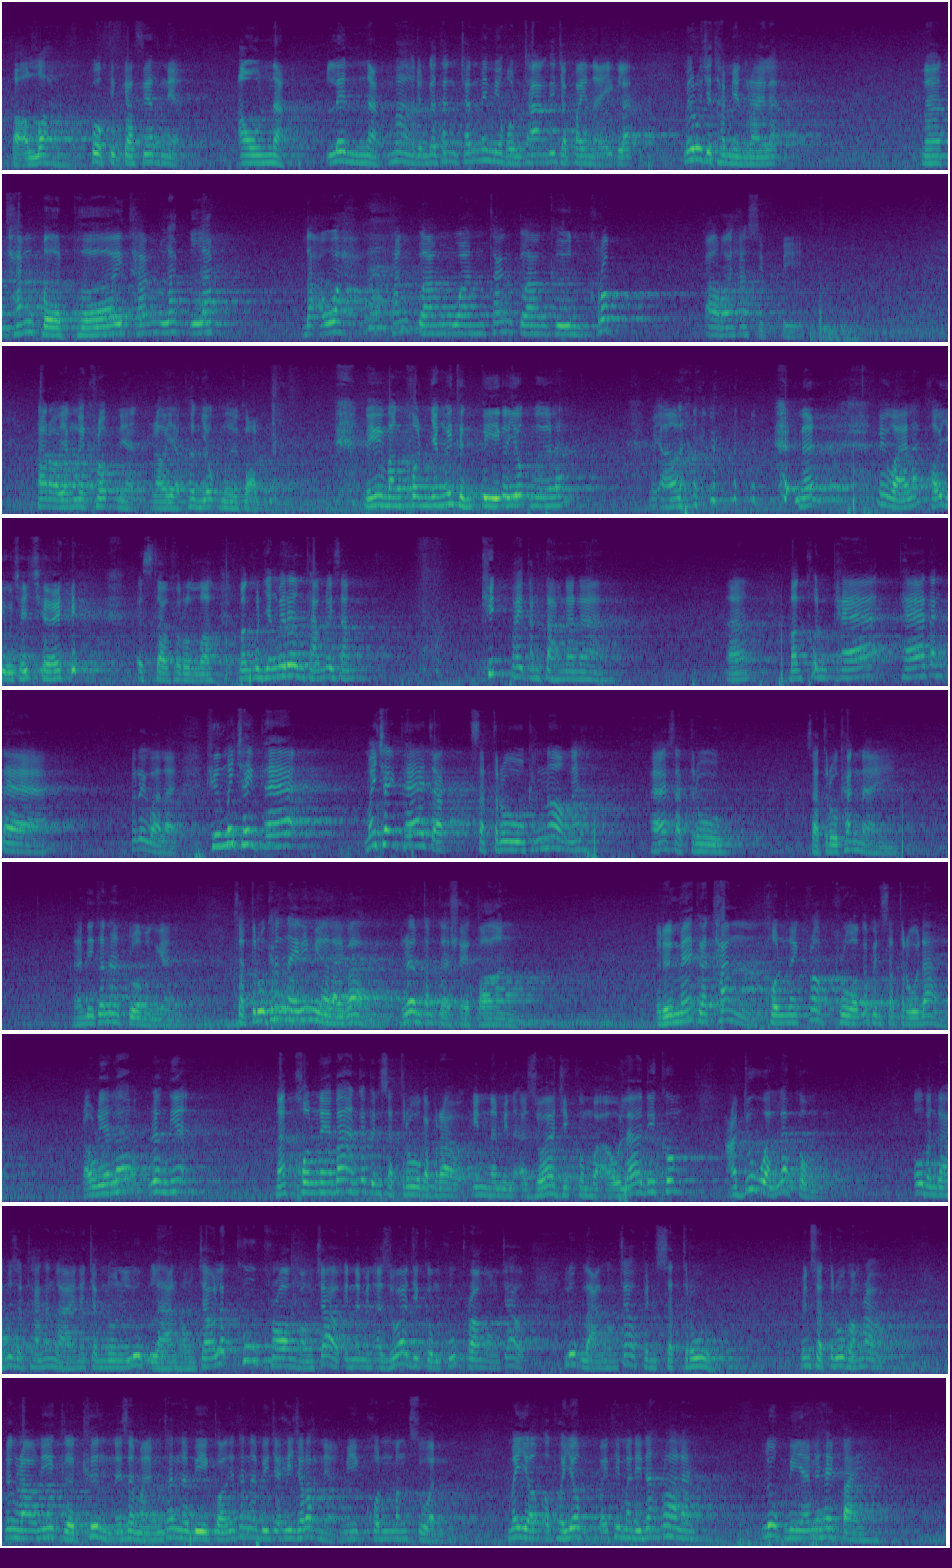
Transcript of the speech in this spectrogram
ต่ออัลลอฮ์พวกที่กาเฟรเนี่ยเอาหนักเล่นหนักมาก จนกระทั่งฉันไม่มีหนทางที่จะไปไหนอีกแล้ว ไม่รู้จะทำอย่างไรแล้วนะทั้งเปิดเผยทั้งลับลับ ด่าวะทั้งกลางวัน ทั้งกลางคืน ครบ 950 ปี ถ้าเรายังไม่ครบเนี่ย เราอย่าเพิ่งยกมือก่อน มีบางคนยังไม่ถึงปีก็ยกมือแล้ว ไม่เอาแล้วนะไม่ไหวแล้วขออยู่เฉยๆอัสตัฟรุลลอฮ์บางคนยังไม่เริ่มทำด้วยซ้ำคิดไปต่าง ๆ นานาอะบางคนแพ้แพ้ตั้งแต่เขาเรียกว่าอะไร คือไม่ใช่แพ้ ไม่ใช่แพ้จากศัตรูข้างนอกนะ แพ้ศัตรูศัตรูข้างในอันนี้ก็น่ากลัวเหมือนกันศัตรูข้างในนี่มีอะไรบ้าง เริ่มตั้งแต่ชัยตอน หรือแม้กระทั่งคนในครอบครัวก็เป็นศัตรูได้ เราเรียนแล้วเรื่องนี้นะคนในบ้านก็เป็นศัตรูกับเรา อินนามินอัจวาจิคุมวะอูลาดิคุมอาดูวัลละกุม โอ้บรรดาผู้ศรัทธาทั้งหลายในจำนวนลูกหลานของเจ้าและคู่ครองของเจ้าอินนามินอัจวาจิคุมคู่ครองของเจ้า ลูกหลานของเจ้าเป็นศัตรู เป็นศัตรูของเรา เรื่องราวนี้เกิดขึ้นในสมัยของท่านนาบี ก่อนที่ท่านนาบีจะฮิจรัตเนี่ยมีคนบางส่วน ไม่ยอมอพยพไปที่มาดีนะเพราะอะไร ลูกเมียไม่ให้ไป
